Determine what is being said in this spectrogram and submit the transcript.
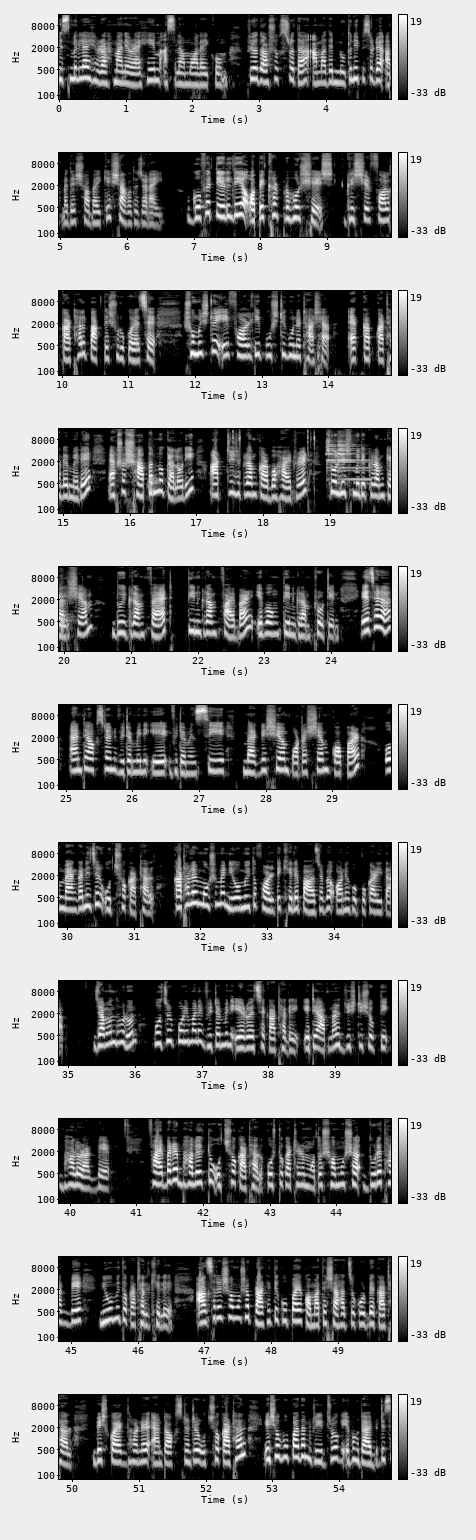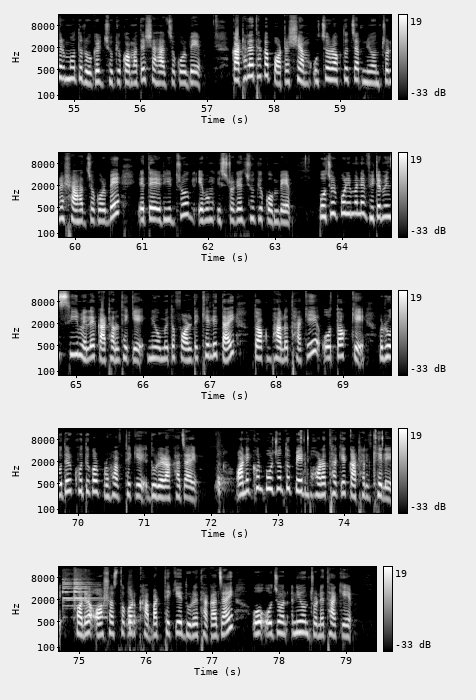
বিসমিল্লাহ রহমান রাহিম। আসসালামু আলাইকুম। প্রিয় দর্শক শ্রোতা, আমাদের নতুন এপিসোডে আপনাদের সবাইকে স্বাগত জানাই। গোফে তেল দিয়ে অপেক্ষার প্রহর শেষ। গ্রীষ্মের ফল কাঁঠাল পাকতে শুরু করেছে। সুমিষ্ট এই ফলটি পুষ্টিগুণে ঠাসা। এক কাপ কাঁঠালে মেলে একশো সাতান্ন ক্যালোরি, আটত্রিশ গ্রাম কার্বোহাইড্রেট, চল্লিশ মিলিগ্রাম ক্যালসিয়াম, দুই গ্রাম ফ্যাট, তিন গ্রাম ফাইবার এবং তিন গ্রাম প্রোটিন। এছাড়া antioxidant vitamin A, vitamin C, magnesium potassium copper ও ম্যাঙ্গানিজের উৎস কাঁঠাল। কাঁঠালের মৌসুমে নিয়মিত ফলটি খেলে পাওয়া যাবে অনেক উপকারিতা। যেমন ধরুন, প্রচুর পরিমাণে ভিটামিন এ রয়েছে কাঁঠালে। এটি আপনার দৃষ্টিশক্তি ভালো রাখবে। ফাইবারের ভালো একটু উৎস কাঁঠাল কোষ্ঠকাঠের মতো সমস্যা দূরে থাকবে নিয়মিত কাঁঠাল খেলে। আলসারের সমস্যা প্রাকৃতিক উপায়ে কমাতে সাহায্য করবে কাঁঠাল। বেশ কয়েক ধরনের অ্যান্টিঅক্সিডেন্টের উৎস কাঁঠাল, এসব উপাদান হৃদরোগ এবং ডায়াবেটিসের মতো রোগের ঝুঁকি কমাতে সাহায্য করবে। কাঁঠালে থাকা পটাশিয়াম উচ্চ রক্তচাপ নিয়ন্ত্রণে সাহায্য করবে, এতে হৃদরোগ এবং স্ট্রোকের ঝুঁকি কমবে। প্রচুর পরিমাণে ভিটামিন সি মেলে কাঁঠাল থেকে। নিয়মিত ফলটি খেলে তাই ত্বক ভালো থাকে ও ত্বককে রোদের ক্ষতিকর প্রভাব থেকে দূরে রাখা যায়। অনেকক্ষণ পর্যন্ত পেট ভরা থাকে কাঁঠাল খেলে, ফলে অস্বাস্থ্যকর খাবার থেকে দূরে থাকা যায় ও ওজন নিয়ন্ত্রণে থাকে।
